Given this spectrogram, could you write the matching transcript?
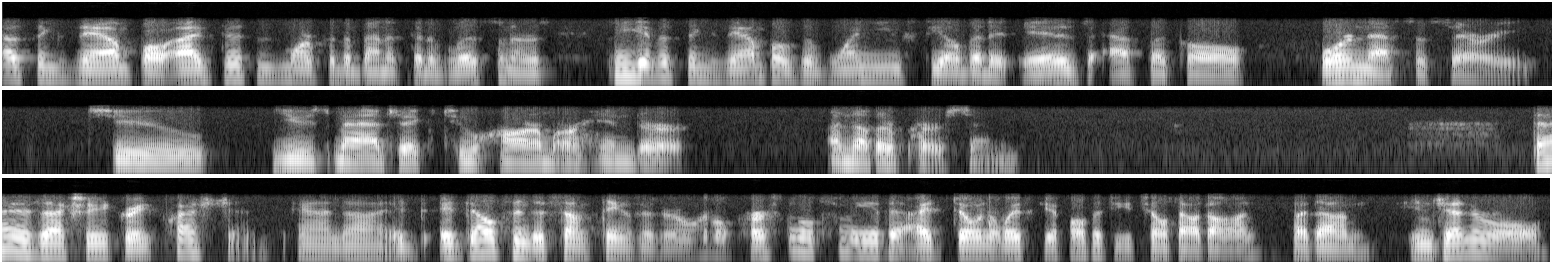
us example? Uh, this is more for the benefit of listeners. Can you give us examples of when you feel that it is ethical or necessary to use magic to harm or hinder another person? That is actually a great question, and uh, it, it delves into some things that are a little personal to me that I don't always give all the details out on. But um, in general,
